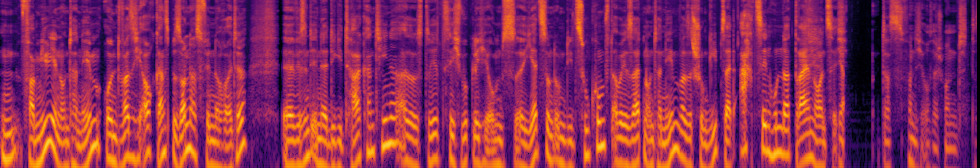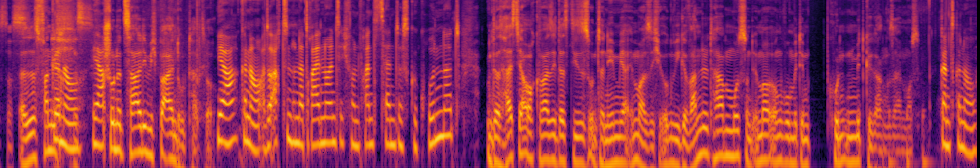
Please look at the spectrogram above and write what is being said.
ein Familienunternehmen und was ich auch ganz besonders finde heute, äh, wir sind in der Digitalkantine, also es dreht sich wirklich ums äh, Jetzt und um die Zukunft, aber ihr seid ein Unternehmen, was es schon gibt, seit 1893. Ja. Das fand ich auch sehr spannend, dass das. Also das fand genau, ich ja. schon eine Zahl, die mich beeindruckt hat. So. Ja, genau. Also 1893 von Franz Zentes gegründet. Und das heißt ja auch quasi, dass dieses Unternehmen ja immer sich irgendwie gewandelt haben muss und immer irgendwo mit dem Kunden mitgegangen sein muss. Ganz genau.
